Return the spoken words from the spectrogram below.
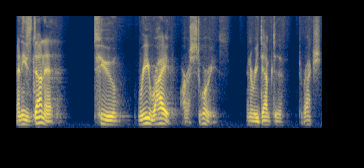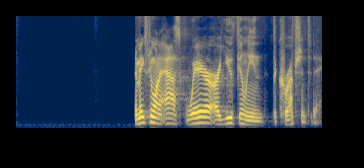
And he's done it to rewrite our stories in a redemptive direction. It makes me want to ask where are you feeling the corruption today?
